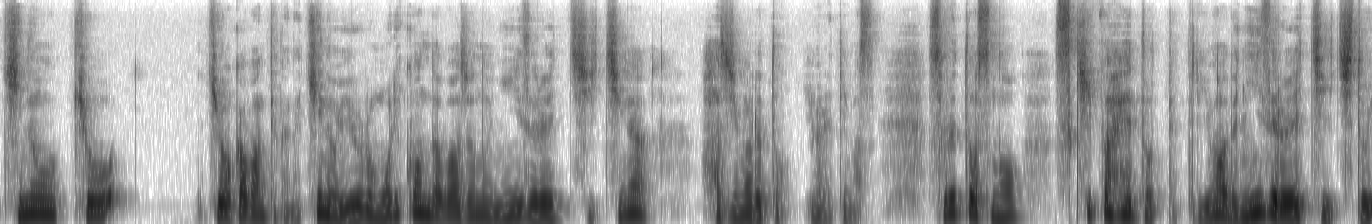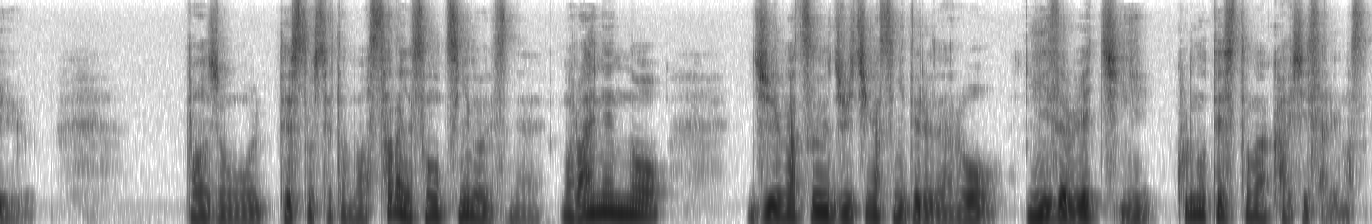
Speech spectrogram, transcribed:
機能強強化版というかね、機能をいろいろ盛り込んだバージョンの 20H1 が始まると言われています。それとそのスキップヘッドって言って今まで 20H1 というバージョンをテストしてたのは、さらにその次のですね、まあ、来年の10月、11月に出るであろう 20H2、これのテストが開始されます。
